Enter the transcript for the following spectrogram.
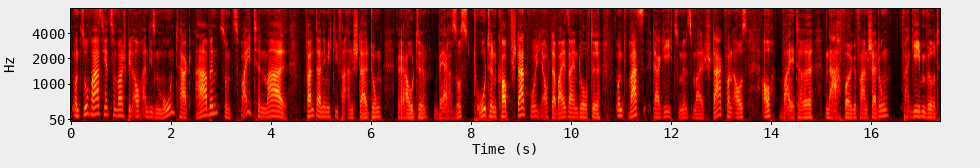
Und so war es jetzt zum Beispiel auch an diesem Montagabend zum zweiten Mal fand da nämlich die Veranstaltung Raute versus Totenkopf statt, wo ich auch dabei sein durfte. Und was, da gehe ich zumindest mal stark von aus, auch weitere Nachfolgeveranstaltungen vergeben wird.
